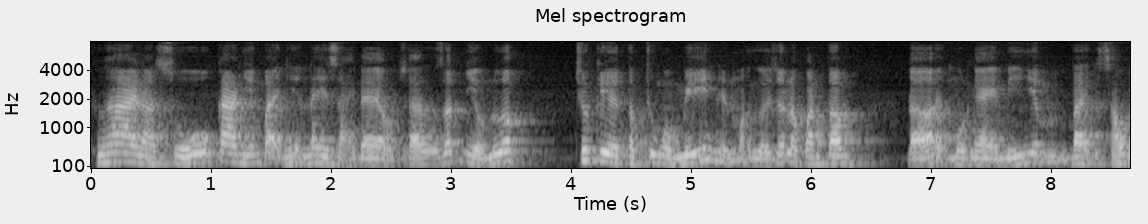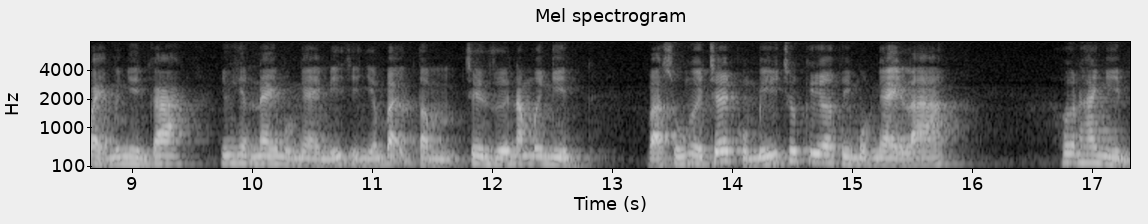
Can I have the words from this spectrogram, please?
Thứ hai là số ca nhiễm bệnh hiện nay giải đều ra rất nhiều nước. Trước kia tập trung vào Mỹ nên mọi người rất là quan tâm. Đấy một ngày Mỹ nhiễm bệnh 6 70 nghìn ca nhưng hiện nay một ngày Mỹ chỉ nhiễm bệnh tầm trên dưới 50 nghìn. Và số người chết của Mỹ trước kia thì một ngày là hơn 2 nghìn.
